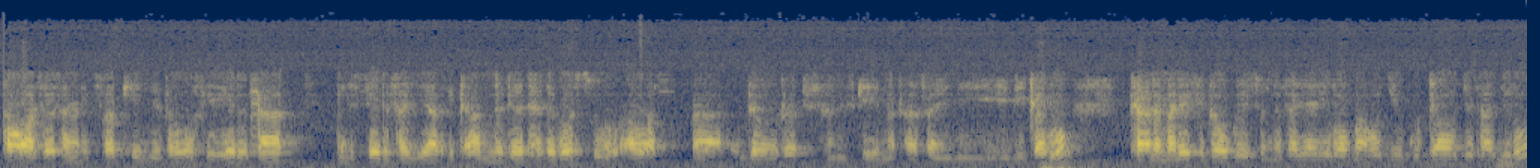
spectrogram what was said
Hawaasa isaaniif fakkeenya ta'uu fi ergaa ministeera fayyaa fi qaamni addaa dabarsu hawaasa gahuu irratti isaanis gahee mataa isaanii ni qabu. Kana malees egaa ogeessonni fayyaa yeroo ammaa hojii guddaa hojjetaa jiru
